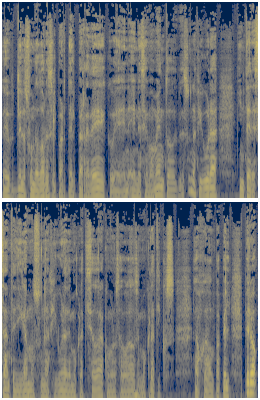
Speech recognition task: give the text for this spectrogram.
eh, de los fundadores del, del PRD eh, en, en ese momento. Es una figura interesante, digamos, una figura democratizadora como los abogados democráticos han jugado un papel. Pero,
